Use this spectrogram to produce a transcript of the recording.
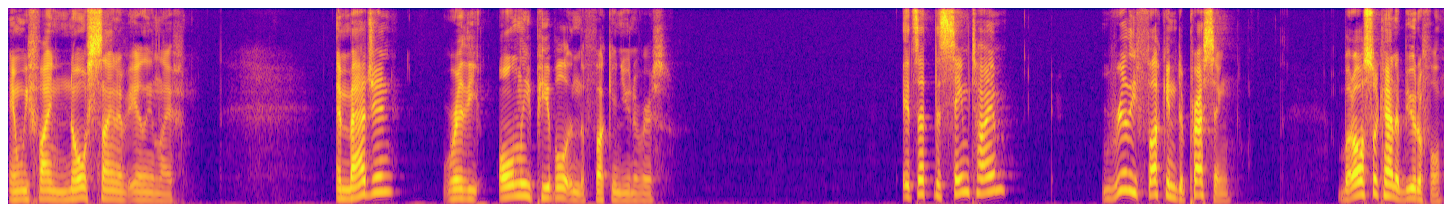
and we find no sign of alien life. Imagine we're the only people in the fucking universe. It's at the same time really fucking depressing, but also kind of beautiful.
